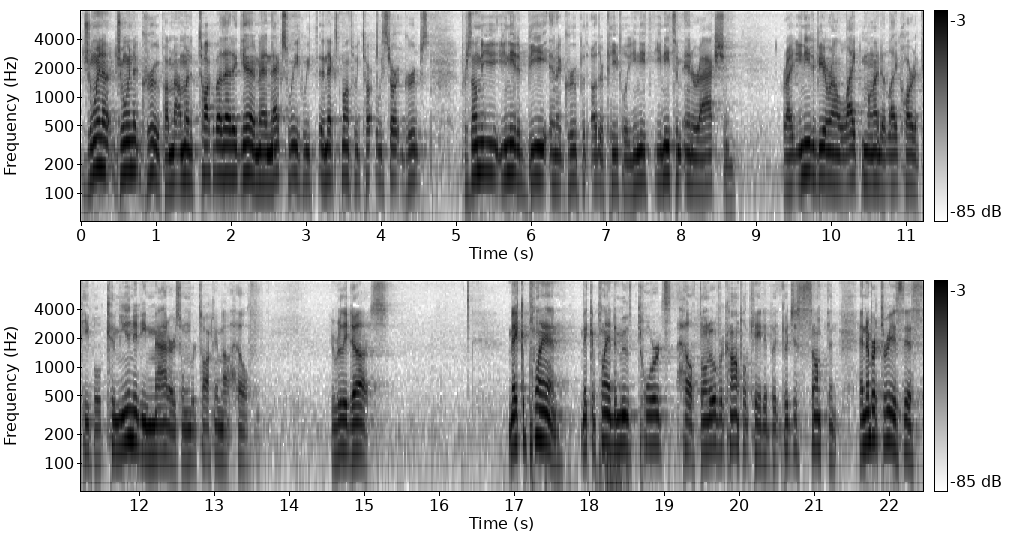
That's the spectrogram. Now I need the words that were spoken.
Join a, join a group. I'm, I'm going to talk about that again, man. Next week, we, next month, we, tar, we start groups. For some of you, you need to be in a group with other people. You need, you need some interaction, right? You need to be around like minded, like hearted people. Community matters when we're talking about health. It really does. Make a plan. Make a plan to move towards health. Don't overcomplicate it, but, but just something. And number three is this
